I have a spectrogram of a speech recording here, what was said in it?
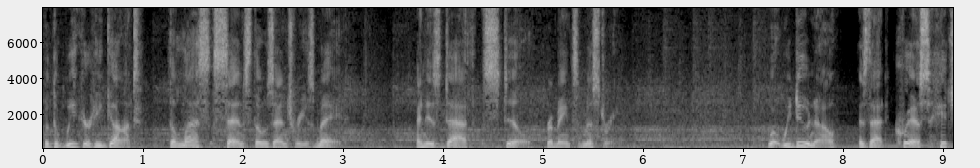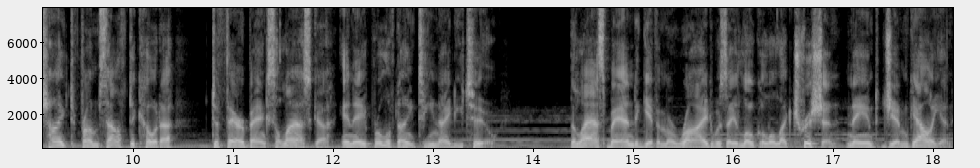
but the weaker he got, the less sense those entries made and his death still remains a mystery. What we do know is that Chris hitchhiked from South Dakota to Fairbanks, Alaska in April of 1992. The last man to give him a ride was a local electrician named Jim Gallien,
